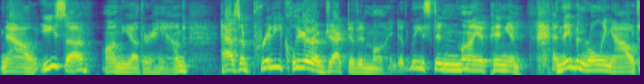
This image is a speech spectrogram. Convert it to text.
Now, ESA, on the other hand, has a pretty clear objective in mind, at least in my opinion. And they've been rolling out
